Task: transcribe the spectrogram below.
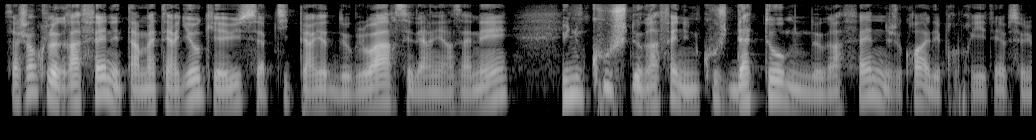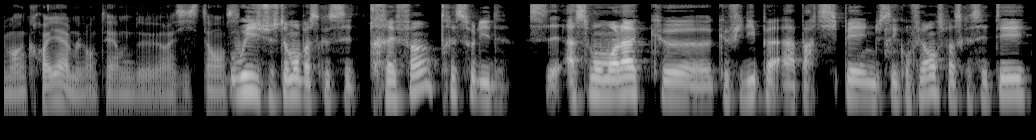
Sachant que le graphène est un matériau qui a eu sa petite période de gloire ces dernières années, une couche de graphène, une couche d'atomes de graphène, je crois, a des propriétés absolument incroyables en termes de résistance. Oui, justement parce que c'est très fin, très solide. C'est à ce moment-là que, que Philippe a participé à une de ces conférences parce que c'était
